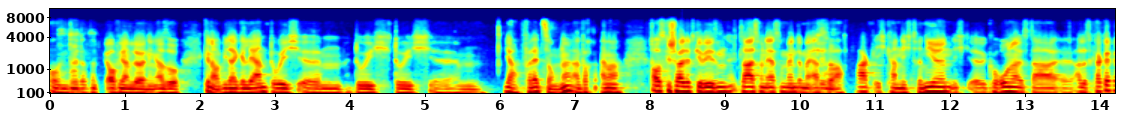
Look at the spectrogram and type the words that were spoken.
Und äh, das ist natürlich auch wieder ein Learning. Also genau, wieder gelernt durch, ähm, durch, durch ähm, ja, Verletzung, ne? Einfach einmal ausgeschaltet gewesen. Klar ist man im ersten Moment immer erst genau. so, ach fuck, ich kann nicht trainieren, ich, äh, Corona ist da, äh, alles Kacke.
